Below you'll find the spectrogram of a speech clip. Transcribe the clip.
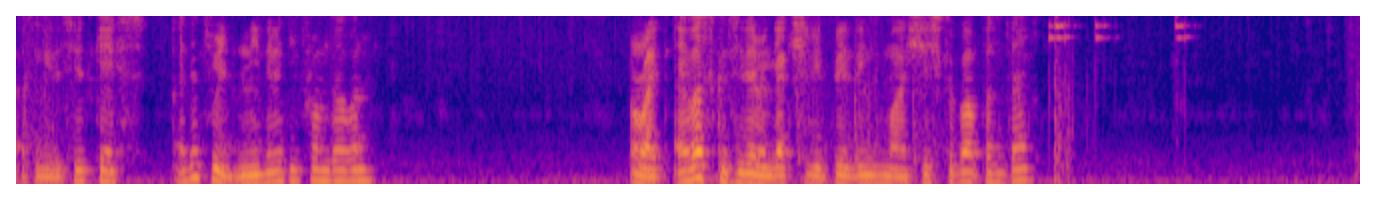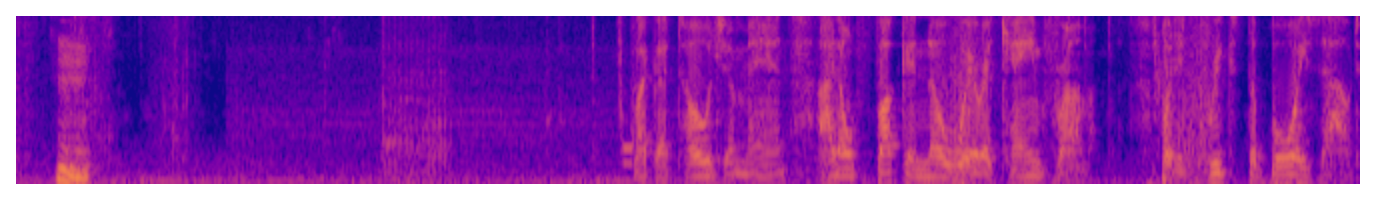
I think in the suitcase, I don't really need anything from that one. Alright, I was considering actually building my shish kebab, wasn't I? Hmm. Like I told you, man, I don't fucking know where it came from. But it freaks the boys out.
